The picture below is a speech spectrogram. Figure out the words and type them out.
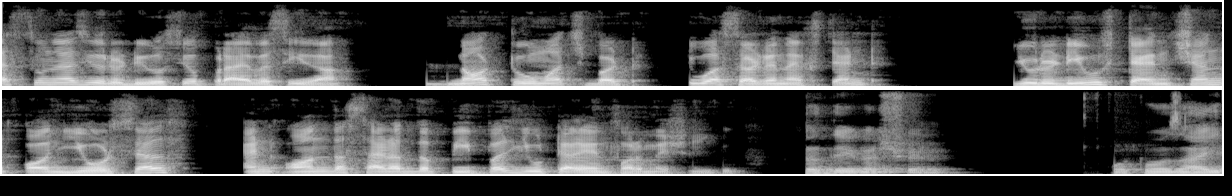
एज सुन as you reduce your privacy ना not too much but to an extent you reduce tension on yourself and on the side of the people you tell information to was I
